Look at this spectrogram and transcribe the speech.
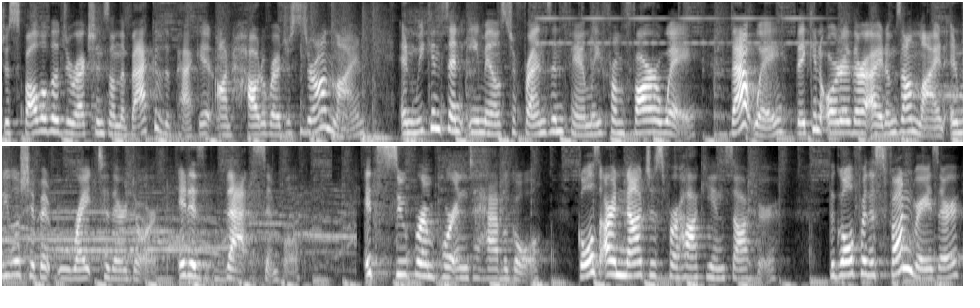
Just follow the directions on the back of the packet on how to register online, and we can send emails to friends and family from far away. That way, they can order their items online and we will ship it right to their door. It is that simple. It's super important to have a goal. Goals are not just for hockey and soccer. The goal for this fundraiser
